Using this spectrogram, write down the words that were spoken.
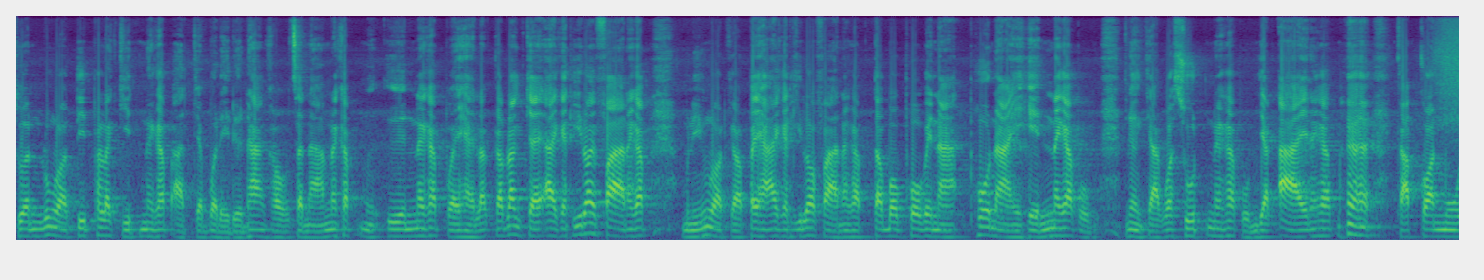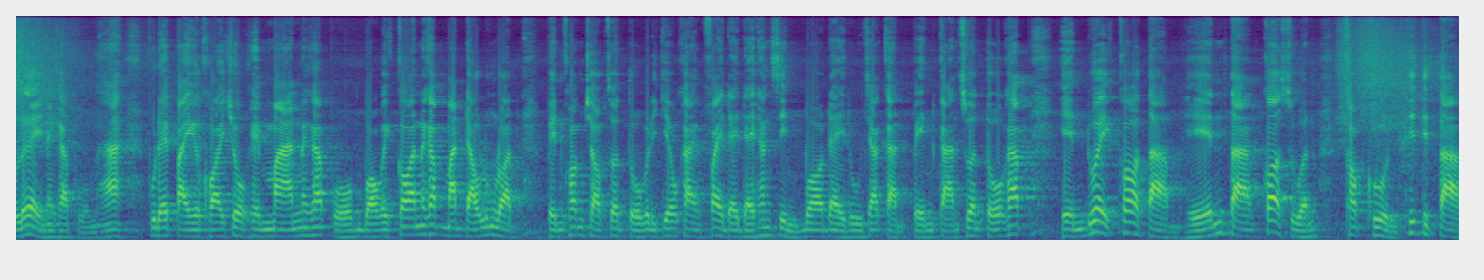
ส่วนลุงหลอดติดภารกิจนะครับอาจจะบ่ได้เดินทางเข้าสนามนะครับมืออื่นนะครับไปให้กำลังใจไอายกะทิร้อยฟ้านะครับมือนี้ลุงหลอดก็ไปหาอายกะทิร้อยฟ้านะครับตะบโพไปนาโพนายเห็นนะครับผมเนื่องจากว่าสุดนะครับผมอยากอายนะครับกลับก่อนมูเลยนะครับผมอะผู้ใดไปก็คอยโชคให้มานนะครับผมบอกไว้ก่อนนะครับมัดเดาลุงหลอด เป็นความชอบส่วนตัวบริเกี่ยวข้างไฟใด ๆ ทั้งสิ้นบอใดรู้จักกันเป็นการส่วนตัวครับ เห็นด้วยก็ตามเห็นต่างก็สวนขอบคุณที่ติดตาม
